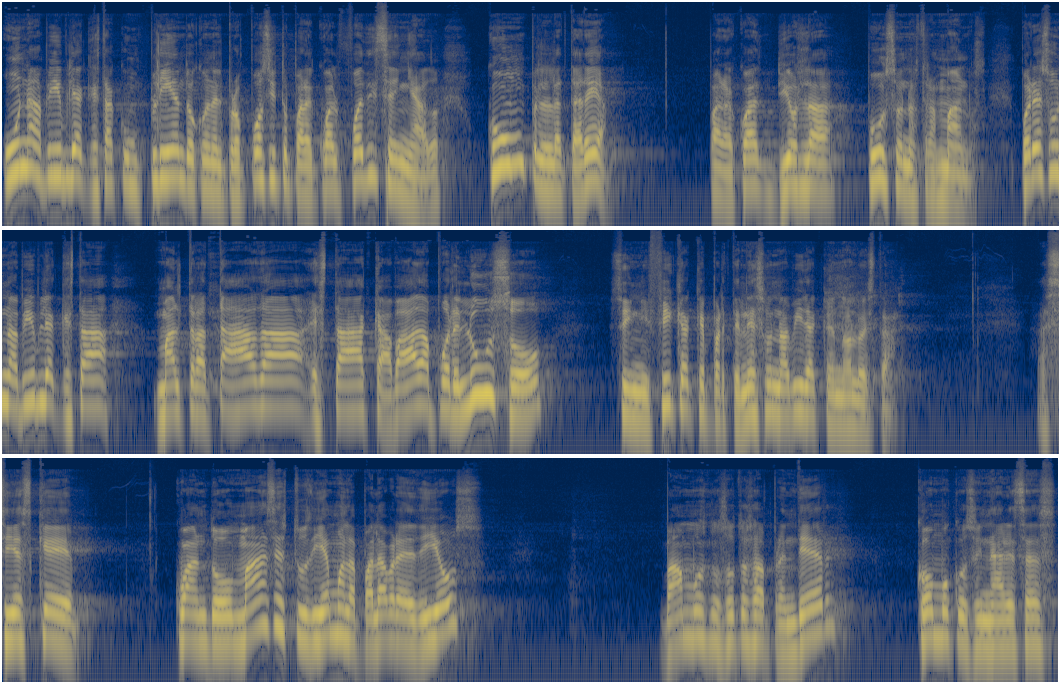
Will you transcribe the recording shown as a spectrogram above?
Una Biblia que está cumpliendo con el propósito para el cual fue diseñado, cumple la tarea para la cual Dios la puso en nuestras manos. Por eso una Biblia que está maltratada, está acabada por el uso, significa que pertenece a una vida que no lo está. Así es que cuando más estudiemos la palabra de Dios, vamos nosotros a aprender cómo cocinar esas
